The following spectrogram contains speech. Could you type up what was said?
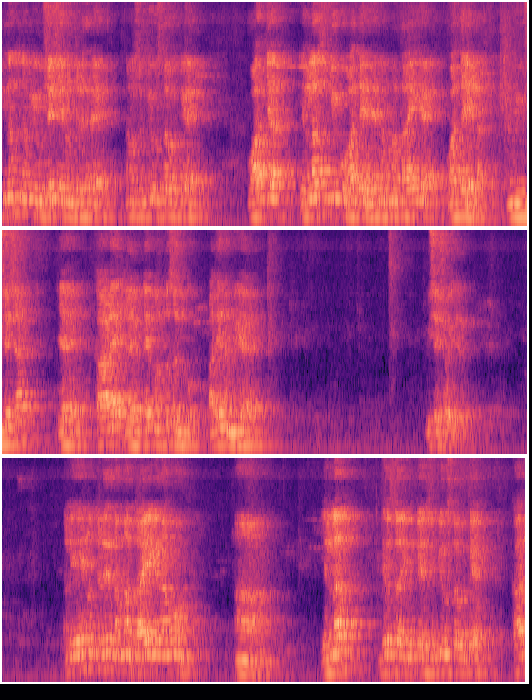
ಇನ್ನೊಂದು ನಮಗೆ ವಿಶೇಷ ಏನು ಅಂತ ಹೇಳಿದ್ರೆ, ನಮ್ಮ ಸುಗ್ಗಿ ಉತ್ಸವಕ್ಕೆ ವಾದ್ಯ, ಎಲ್ಲ ಸುಗ್ಗಿಗೂ ವಾದ್ಯ ಇದೆ. ನಮ್ಮ ತಾಯಿಗೆ ವಾದ್ಯ ಇಲ್ಲ. ನಮಗೆ ವಿಶೇಷ ಜ ಕಾಳೆ ಜಗಟೆ ಮತ್ತು ಸಂಕು. ಅದೇ ನಮಗೆ ವಿಶೇಷವಾಗಿದೆ. ಅಲ್ಲಿ ಏನು ಅಂತ ಹೇಳಿದ್ರೆ ನಮ್ಮ ತಾಯಿಗೆ ನಾವು ಎಲ್ಲ ದೇವಸ್ಥಾನ ಇದಕ್ಕೆ ಸುಗ್ಗಿ ಉತ್ಸವಕ್ಕೆ ಖಾರ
